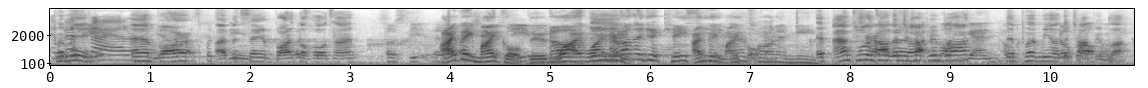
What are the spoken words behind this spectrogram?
Put me and Bart. I've been saying Bart the whole time. So Steve, uh, I think Michael, dude. No, why? Why Steve. me? I'd rather get Casey, I think Michael. Antoine, and me. If Antoine's Sure, on the chopping chopping block block, again. then put me on No the chopping block.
